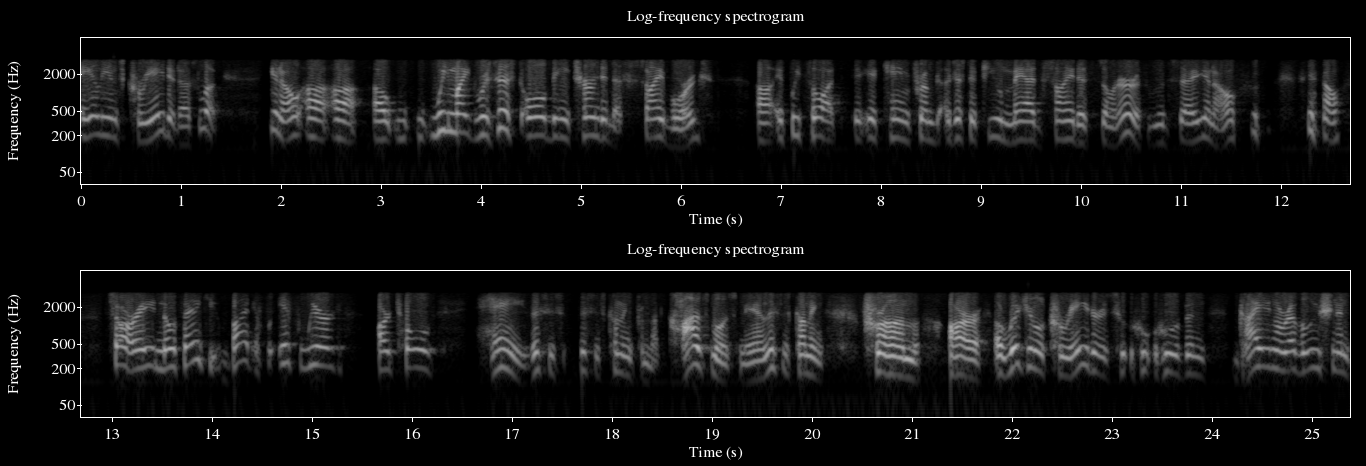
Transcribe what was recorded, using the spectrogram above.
aliens created us, look, you know, uh, uh, uh, we might resist all being turned into cyborgs. Uh, if we thought it came from just a few mad scientists on Earth, we would say, you know, you know, sorry, no thank you. But if if we're are told, hey, this is this is coming from the cosmos, man. This is coming from our original creators who who, who have been guiding a revolution and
